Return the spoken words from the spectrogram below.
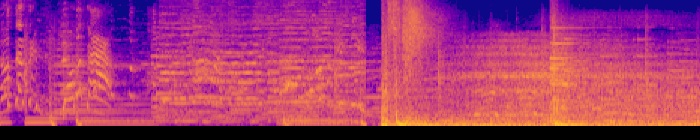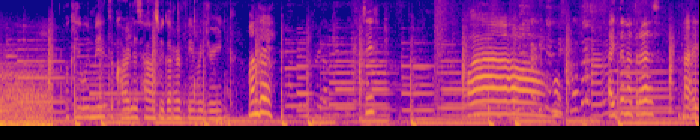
No seas envidiosa. Okay, we made it to Carla's house. We got her favorite drink. Mande. Sí. Wow. Ahí están atrás. Hi.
